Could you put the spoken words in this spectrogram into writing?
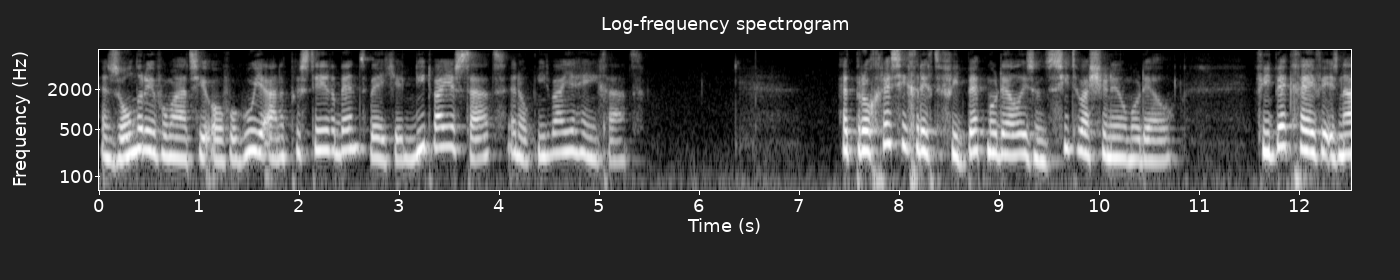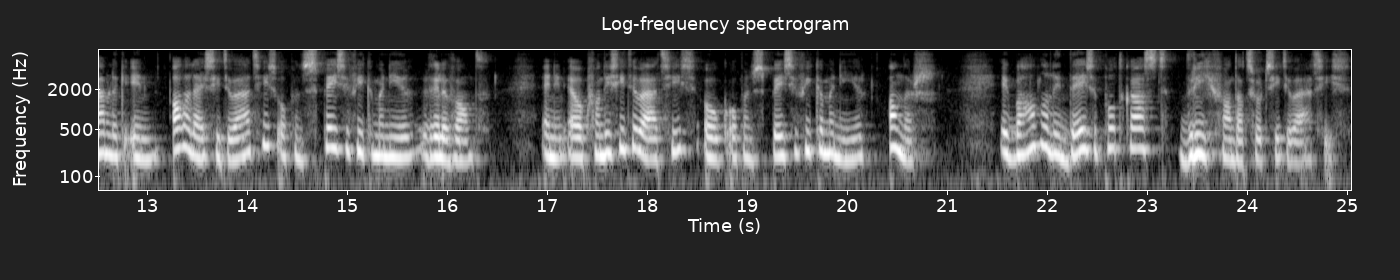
En zonder informatie over hoe je aan het presteren bent, weet je niet waar je staat en ook niet waar je heen gaat. Het progressiegerichte feedbackmodel is een situationeel model. Feedback geven is namelijk in allerlei situaties op een specifieke manier relevant. En in elk van die situaties ook op een specifieke manier anders. Ik behandel in deze podcast drie van dat soort situaties.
